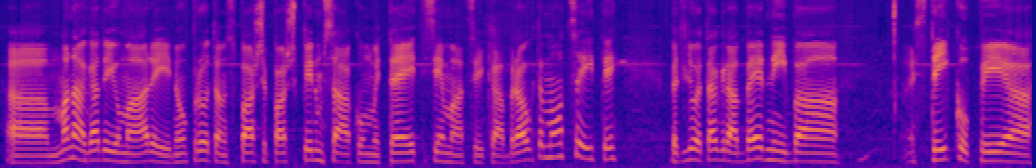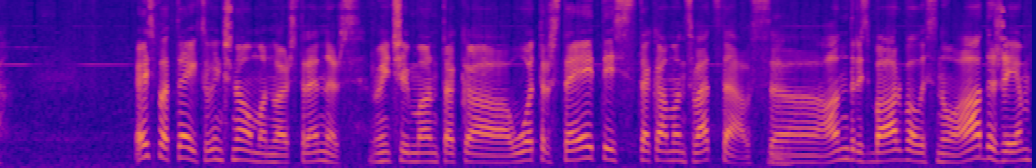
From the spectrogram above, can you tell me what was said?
Uh, manā gadījumā arī, nu, protams, paši, paši pirmsākumi tētis iemācīja, kā braukt ar mocīti, bet ļoti agrā bērnībā es tiku pie. Es pat teiktu, viņš nav man vairs treneris. Viņš ir man tā kā otrs tētis, tā kā mans vectēvs, mm. uh, Andris Bārbalis no Ādažiem.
